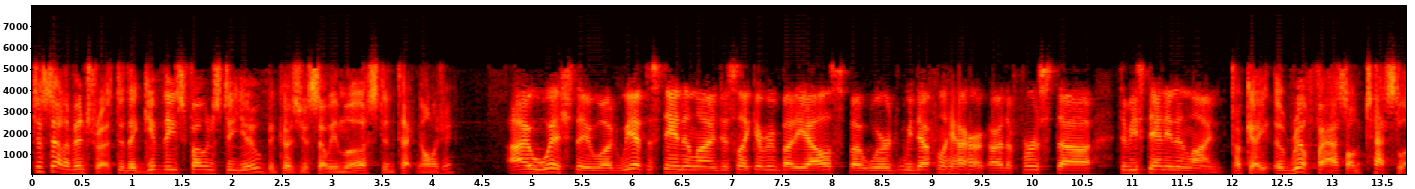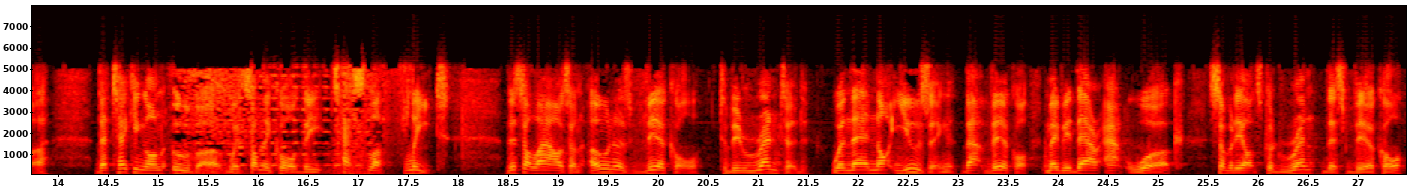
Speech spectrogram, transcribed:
Just out of interest, do they give these phones to you because you're so immersed in technology? I wish they would. We have to stand in line just like everybody else, but we're, we definitely are, are the first uh, to be standing in line. Okay, uh, real fast on Tesla. They're taking on Uber with something called the Tesla Fleet. This allows an owner's vehicle to be rented when they're not using that vehicle. Maybe they're at work. Somebody else could rent this vehicle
